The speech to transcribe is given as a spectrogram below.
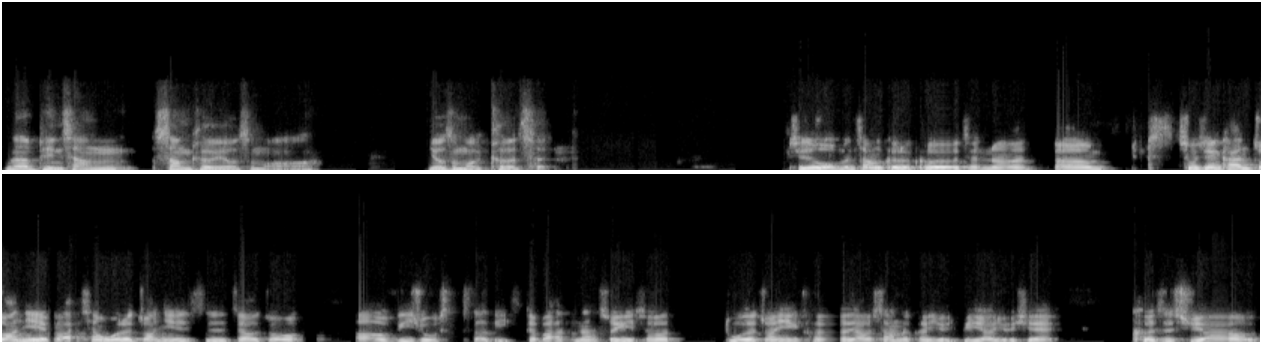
那平常上课有什么有什么课程？其实我们上课的课程呢，嗯、首先看专业吧，像我的专业是叫做呃 Visual Studies，对吧？那所以说我的专业课要上的课有也要有一些课是需要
